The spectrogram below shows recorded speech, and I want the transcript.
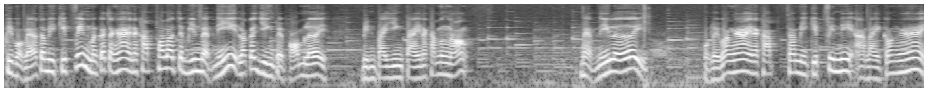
พี่บอกแล้วถ้ามีกิฟฟินมันก็จะง่ายนะครับ เพราะเราจะบินแบบนี้เราก็ยิงไปพร้อมเลย บินไปยิงไปนะครับน้องๆแบบนี้เลย บอกเลยว่าง่ายนะครับ ถ้ามีกิฟฟินนี่อะไรก็ง่าย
